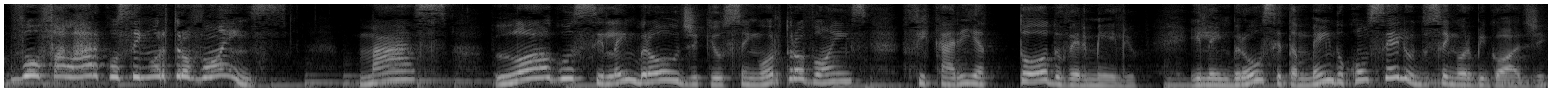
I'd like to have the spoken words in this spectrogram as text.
Vou falar com o Senhor Trovões. Mas logo se lembrou de que o Senhor Trovões ficaria todo vermelho. E lembrou-se também do conselho do Senhor Bigode:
